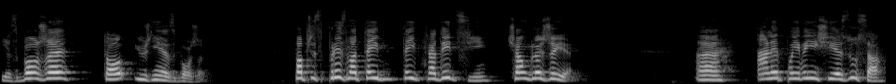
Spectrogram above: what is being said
jest Boże, to już nie jest Boże. Poprzez pryzmat tej, tej tradycji ciągle żyje. E, ale pojawienie się Jezusa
